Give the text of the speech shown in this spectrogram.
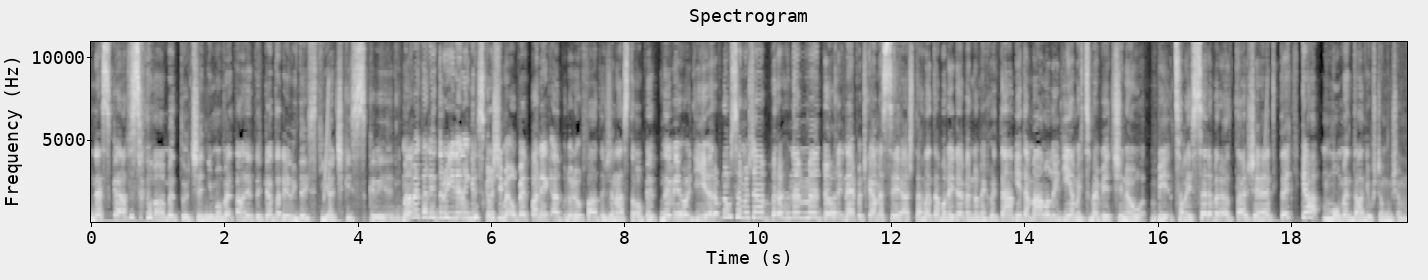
dneska vstáváme točení. Momentálně teďka tady lítají stíhačky, skvělý. Máme tady druhý den, kdy zkoušíme opět panik a budu doufat, že nás to opět nevyhodí. Rovnou se možná vrhneme do hry. Ne, počkáme si, až tahle ta odejde, Vendo, nechoď tam. Je tam málo lidí a my chceme většinou vě- celý server, takže teďka momentálně už to můžeme.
